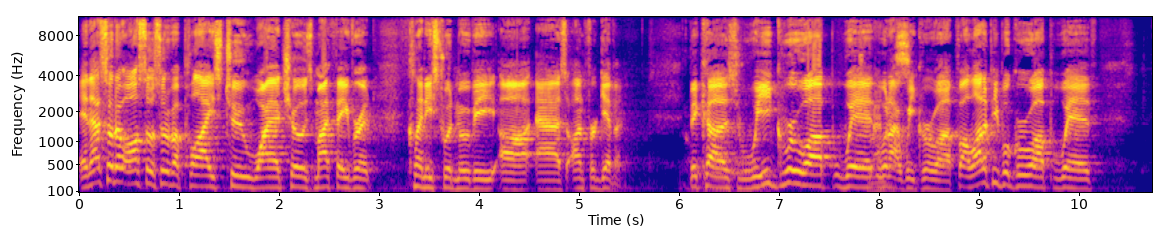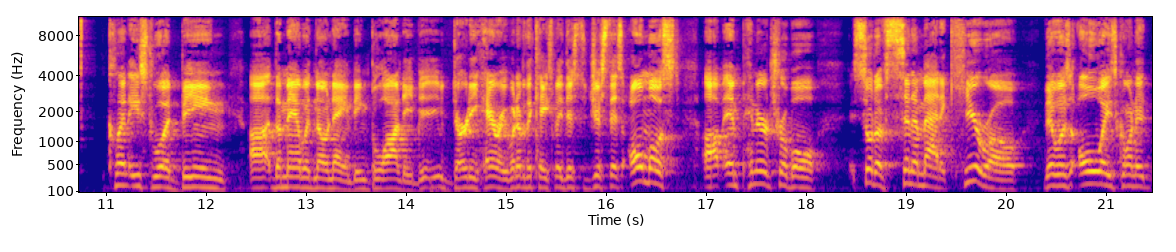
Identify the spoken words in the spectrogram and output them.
And that sort of also sort of applies to why I chose my favorite Clint Eastwood movie uh, as Unforgiven. Because we grew up with, well, not we grew up, a lot of people grew up with Clint Eastwood being uh, the man with no name, being Blondie, Dirty Harry, whatever the case may be. There's just this almost uh, impenetrable sort of cinematic hero that was always going to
